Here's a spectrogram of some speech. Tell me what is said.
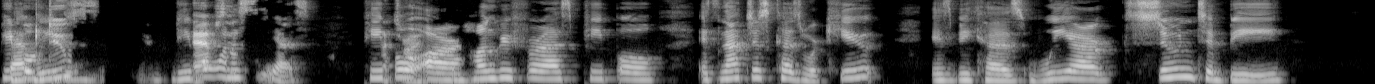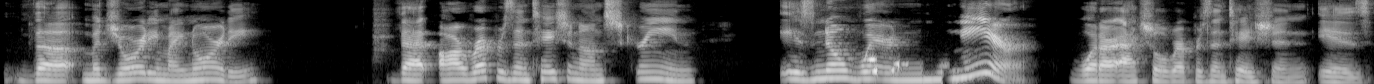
People do just, people want to see us. People right. are hungry for us. People it's not just cuz we're cute, is because we are soon to be the majority minority that our representation on screen is nowhere near what our actual representation is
